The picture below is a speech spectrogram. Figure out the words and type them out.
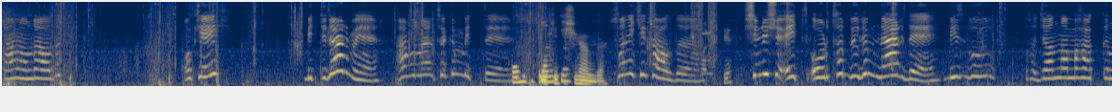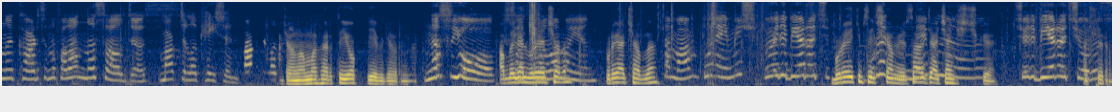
Tamam onu da aldık. Okey. Bittiler mi? Ha bunların takım bitti. 12 İki kişi kaldı. Son iki kaldı. 12. Şimdi şu et, orta bölüm nerede? Biz bu canlanma hakkını, kartını falan nasıl alacağız? Marked a location. Canlanma kartı yok diye biliyorum ben. Nasıl yok? Abla gel buraya açalım. Saçmalamayın. Burayı aç abla. Tamam bu neymiş? Böyle bir yer aç. Buraya kimse Bura çıkamıyor. ne Sadece bu açan ya? kişi çıkıyor. Şöyle bir yer açıyoruz Açıyorum.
